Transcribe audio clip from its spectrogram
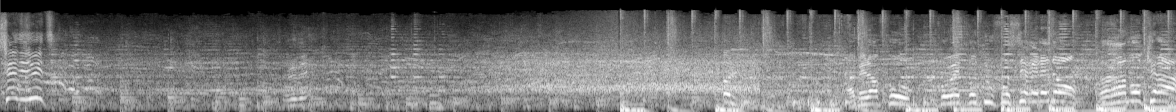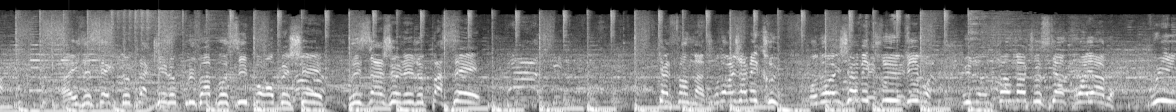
Lâchez 18 Levez. Ah mais là faut, faut mettre tout, faut serrer les dents. Ramonka ah, Ils essaient de plaquer le plus bas possible pour empêcher les Agenais de passer. Quelle fin de match On n'aurait jamais cru. On n'aurait jamais cru vivre une fin de match aussi incroyable. Oui,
